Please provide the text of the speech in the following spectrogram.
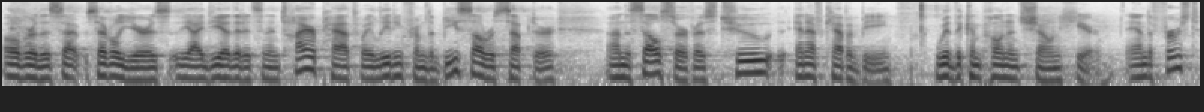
over the se several years the idea that it's an entire pathway leading from the B cell receptor on the cell surface to NF-kappa B with the components shown here. And the first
